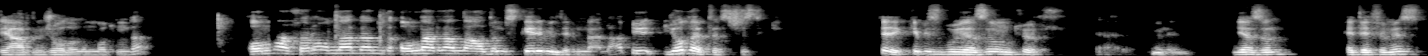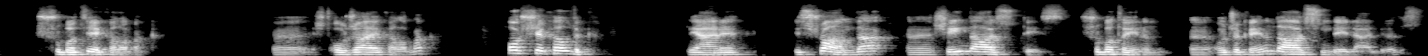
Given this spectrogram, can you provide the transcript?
yardımcı olalım modunda. Ondan sonra onlardan da, onlardan da aldığımız geri bildirimlerle bir yol haritası çizdik. Dedik ki biz bu yazı unutuyoruz. Yani yazın hedefimiz Şubat'ı yakalamak. E, işte Ocağı yakalamak. Hoş yakaladık. Yani biz şu anda e, şeyin daha üstündeyiz. Şubat ayının, e, Ocak ayının daha üstünde ilerliyoruz.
